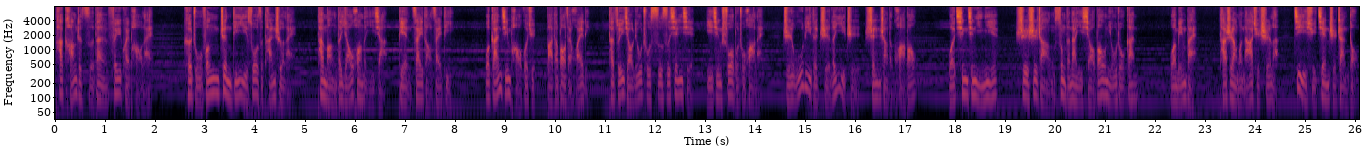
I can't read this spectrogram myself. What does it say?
他扛着子弹飞快跑来。可主峰阵地一梭子弹射来，他猛地摇晃了一下，便栽倒在地。我赶紧跑过去，把他抱在怀里。他嘴角流出丝丝鲜血，已经说不出话来，只无力地指了一指身上的挎包。我轻轻一捏，是师长送的那一小包牛肉干。我明白，他是让我拿去吃了，继续坚持战斗。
